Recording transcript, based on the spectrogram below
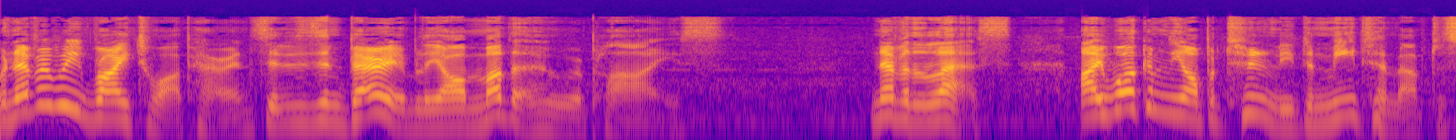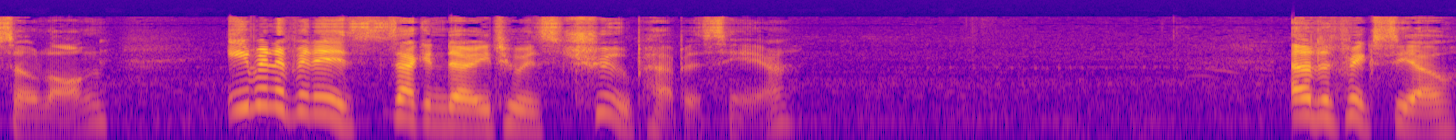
Whenever we write to our parents, it is invariably our mother who replies. Nevertheless, I welcome the opportunity to meet him after so long, even if it is secondary to his true purpose here. Elder Frixio,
